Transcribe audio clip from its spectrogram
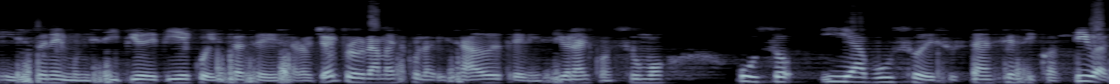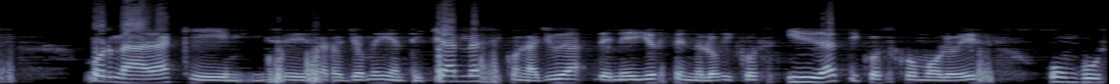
esto en el municipio de Piedecuesta, se desarrolló el programa escolarizado de prevención al consumo, uso y abuso de sustancias psicoactivas jornada que se desarrolló mediante charlas y con la ayuda de medios tecnológicos y didácticos como lo es un bus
